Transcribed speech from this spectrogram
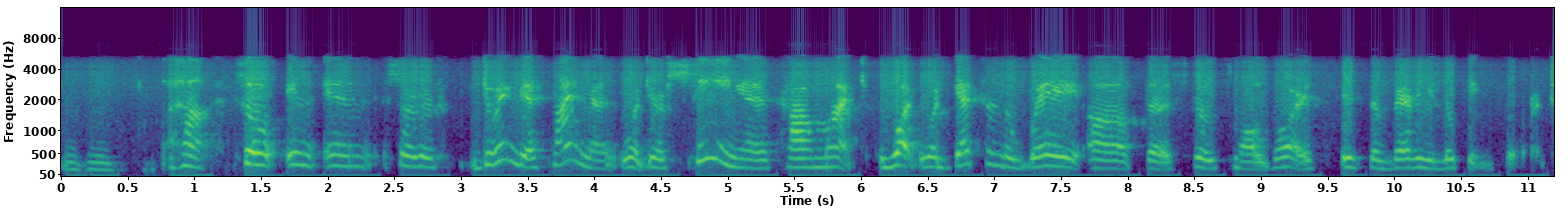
Mm-hmm. Uh-huh. So, in in sort of doing the assignment, what you're seeing is how much what what gets in the way of the still small voice is the very looking for it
